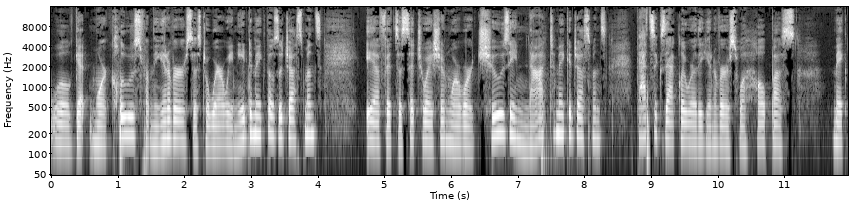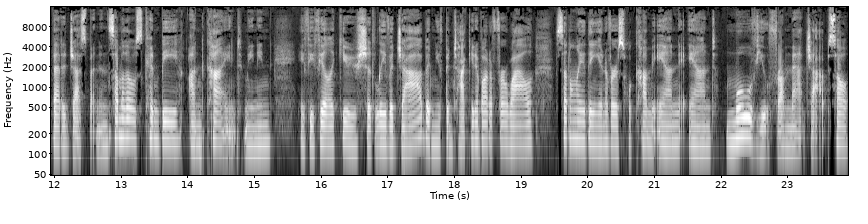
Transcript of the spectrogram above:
we'll get more clues from the universe as to where we need to make those adjustments. If it's a situation where we're choosing not to make adjustments, that's exactly where the universe will help us make that adjustment. And some of those can be unkind, meaning if you feel like you should leave a job and you've been talking about it for a while, suddenly the universe will come in and move you from that job. So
